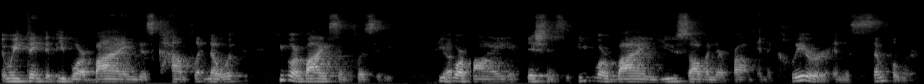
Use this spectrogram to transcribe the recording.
And we think that people are buying this complex. No, people are buying simplicity. People yep. are buying efficiency. People are buying you solving their problem. And the clearer and the simpler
